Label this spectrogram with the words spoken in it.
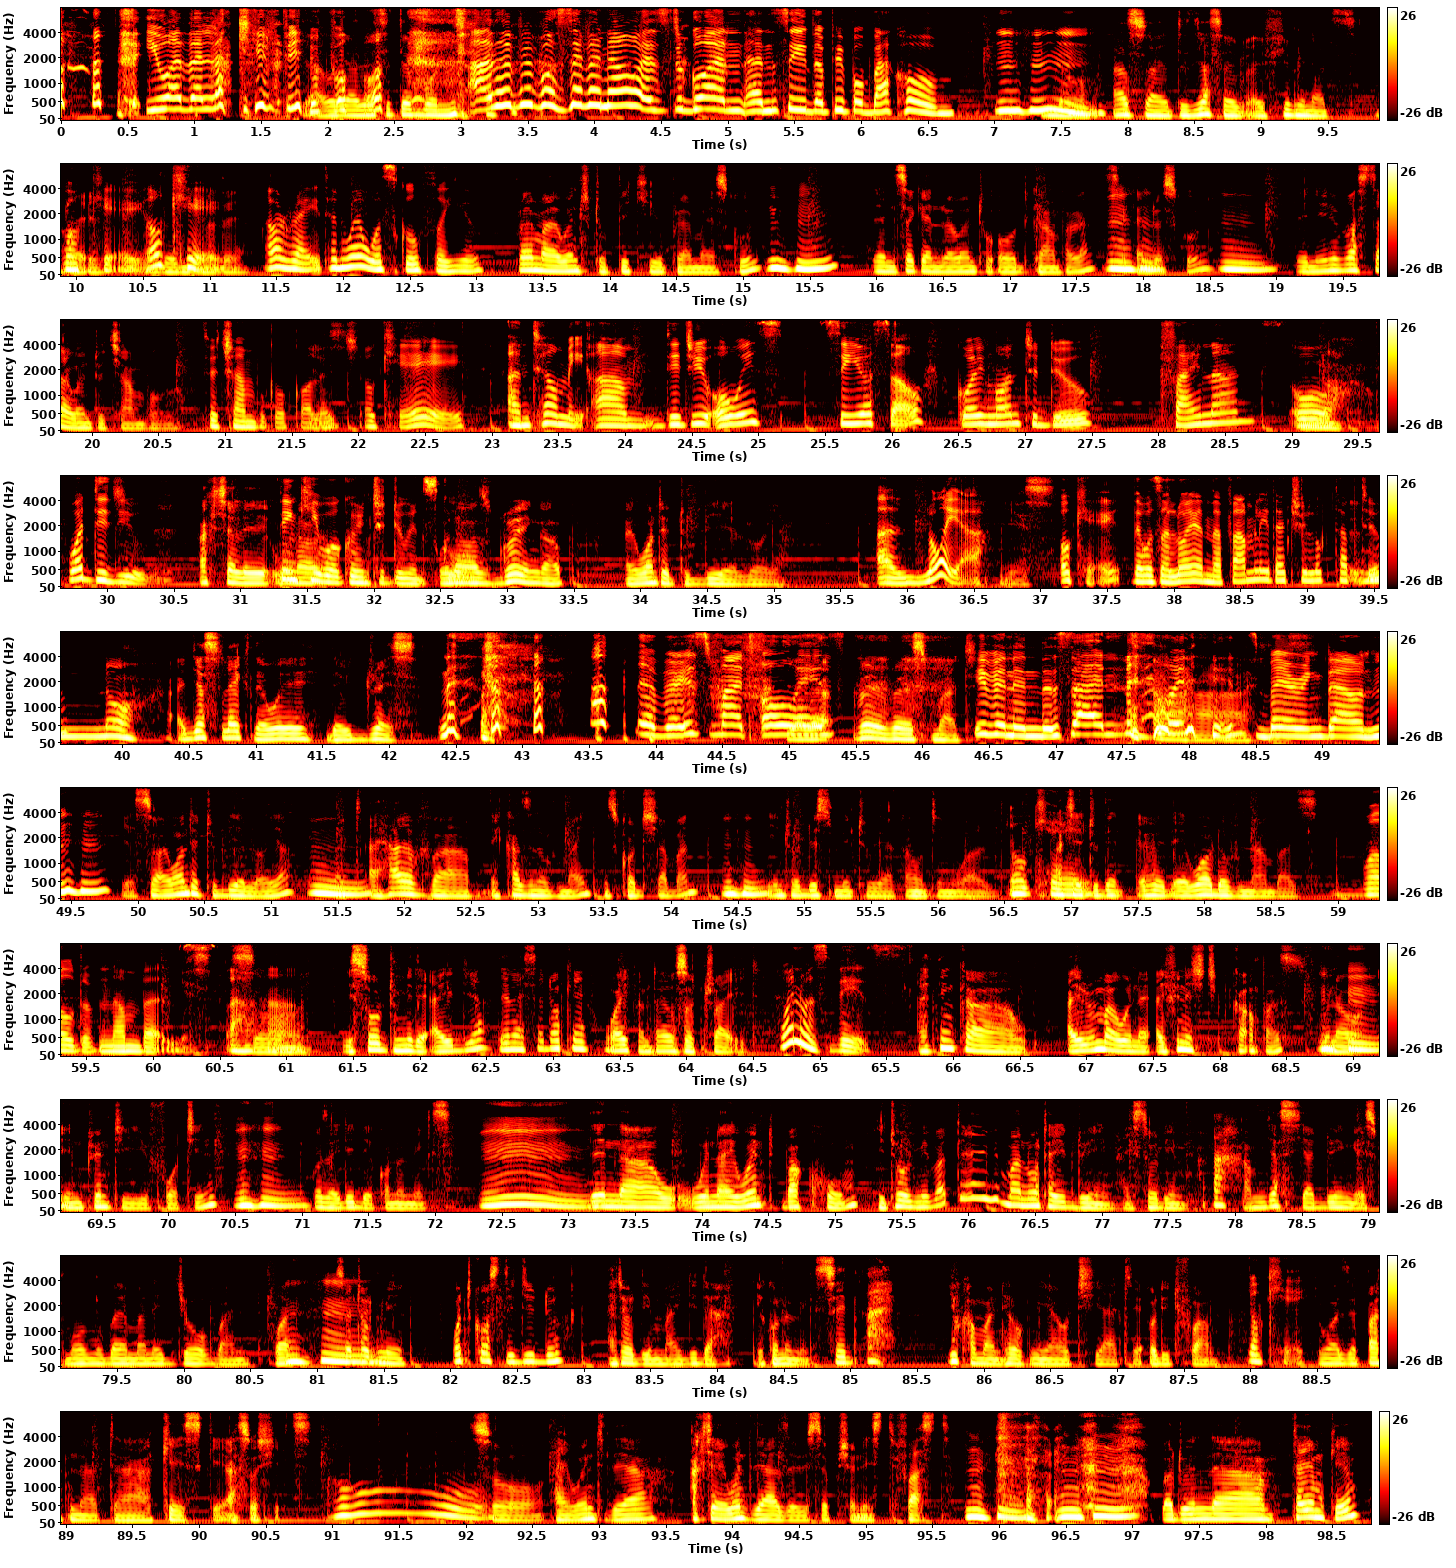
you are the lucky Yeah, we people. are the. Other people seven hours to go and, and see the people back home. Mm-hmm. No, that's right. it is just a, a few minutes. Okay, and then we are okay. All right. And where was school for you? Primary, I went to PQ Primary School. Mm-hmm. Then secondary, I went to Old Kampala Mhm. Secondary School. Mm. Then university, I went to Kyambogo. To Kyambogo College. Okay. And tell me, um, did you always see yourself going on to do finance, or No. what did you Actually, think when you I, were going to do in school? when I was growing up, I wanted to be a lawyer. A lawyer. Yes. Okay. There was a lawyer in the family that you looked up to. No, I just like the way they dress. They're very smart, always. very, very smart. Even in the sun when Ah, it's bearing down. hmm Yes, so I wanted to be a lawyer. Mm. But I have uh, a cousin of mine. He's called Shaban. hmm He introduced me to the accounting world. Okay. Actually, to the, uh, the world of numbers. World of numbers. Yes. Uh-huh. So he sold to me the idea. Then I said, okay, why can't I also try it? when was this? I think uh, I remember when I, I finished campus when I was in 2014 Mm-hmm. because I did economics. Mm. Then uh, when I went back home, he told me, "But hey, man, what are you doing?" I told him, "Ah, I'm just here doing a small mobile money job and what." So he Mhm. told me, "What course did you do?" I told him I did uh, economics. Said, "Ah, you come and help me out here at the audit firm." Okay. He was a partner at uh, KSK Associates. Oh. So I went there. Actually, I went there as a receptionist first. Mhm. Mhm. But when uh, time came,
